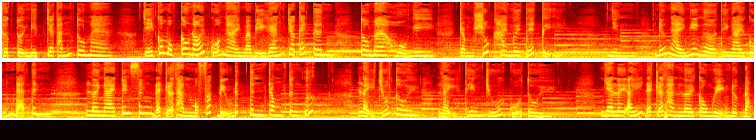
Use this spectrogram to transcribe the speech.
Thật tội nghiệp cho Thánh Tô-ma, chỉ có một câu nói của Ngài mà bị gán cho cái tên Tô-ma Hồ Nghi trong suốt 20 thế kỷ. Nhưng nếu Ngài nghi ngờ thì Ngài cũng đã tin. Lời Ngài tuyên xưng đã trở thành một phát biểu đức tin trong tân ước. Lạy Chúa tôi, lạy Thiên Chúa của tôi. Và lời ấy đã trở thành lời cầu nguyện được đọc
